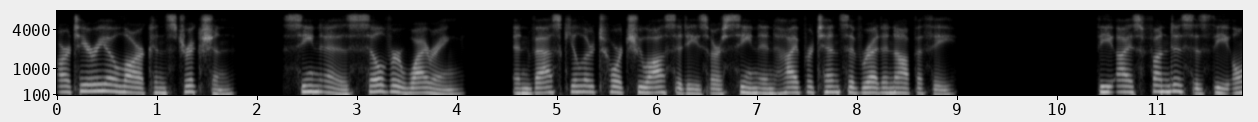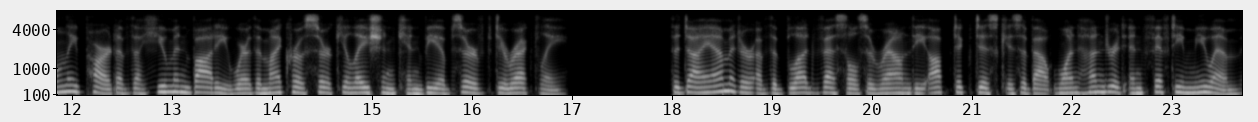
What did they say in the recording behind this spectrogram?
Arteriolar constriction, seen as silver wiring, and vascular tortuosities are seen in hypertensive retinopathy. The eye's fundus is the only part of the human body where the microcirculation can be observed directly. The diameter of the blood vessels around the optic disc is about 150 μm,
